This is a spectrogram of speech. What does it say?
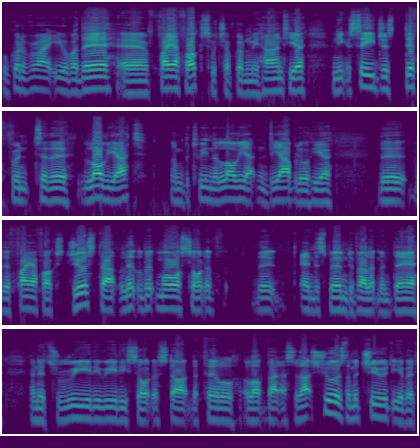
We've got a variety over there, uh, Firefox, which I've got in my hand here, and you can see just different to the Laureate, and between the Laureate and Diablo here, the, the Firefox, just that little bit more sort of the endosperm development there and it's really really sort of starting to fill a lot better so that shows the maturity of it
